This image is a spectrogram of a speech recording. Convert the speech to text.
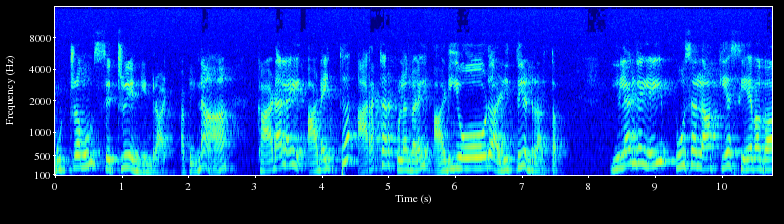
முற்றவும் செற்று என்கின்றாள். அப்படின்னா கடலை அடைத்து அரக்கர் குலங்களை அடியோடு அழித்து என்று அர்த்தம். இலங்கையை பூசலாக்கிய சேவகா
